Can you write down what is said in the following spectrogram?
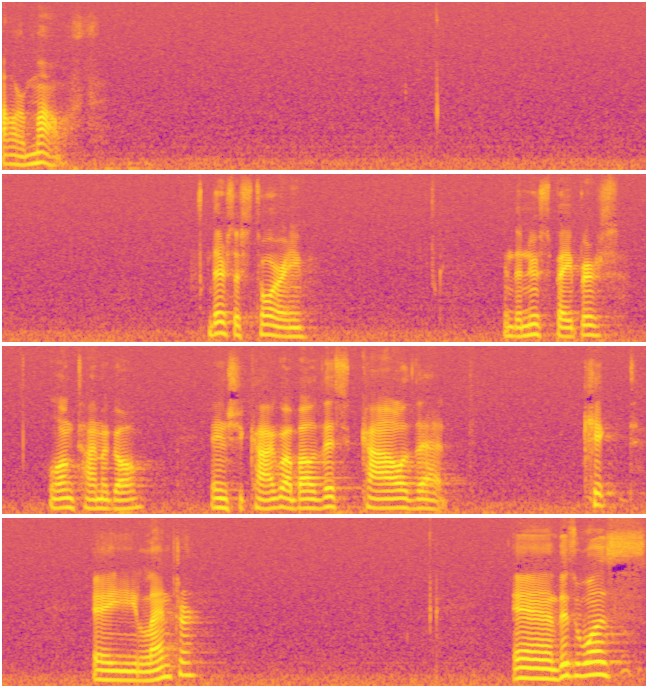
our mouth. There's a story in the newspapers a long time ago in Chicago about this cow that kicked a lantern. And this was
